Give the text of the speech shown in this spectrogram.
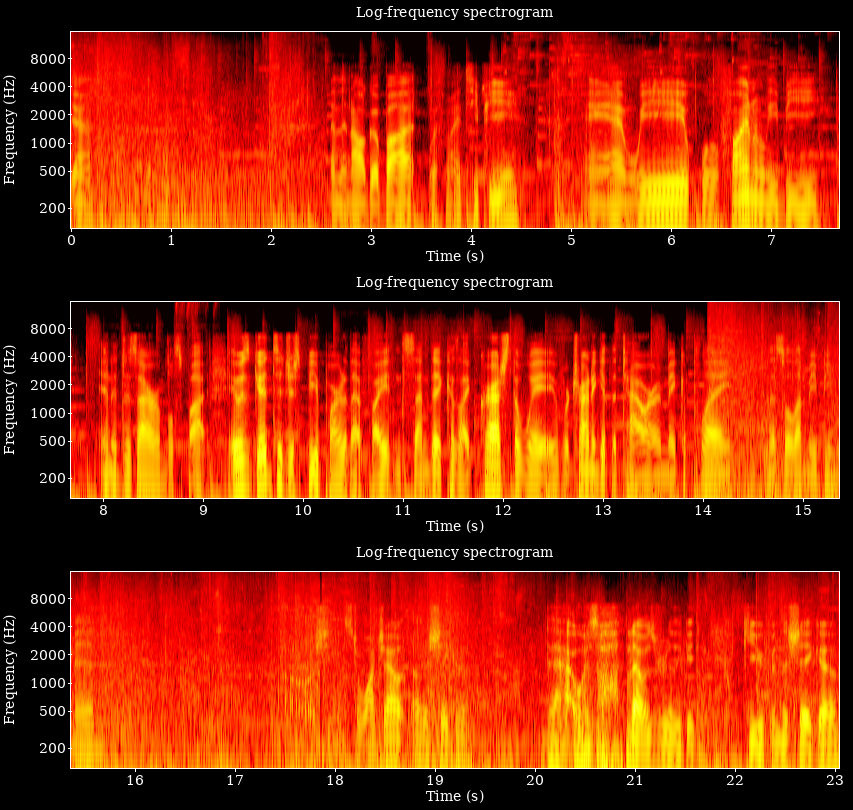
Yeah. and then I'll go bot with my TP, and we will finally be in a desirable spot. It was good to just be a part of that fight and send it, because I crashed the wave. We're trying to get the tower and make a play, and this will let me be mid. Oh, she needs to watch out. Oh, the Shaco. That was that was really good cue from the Shaco.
